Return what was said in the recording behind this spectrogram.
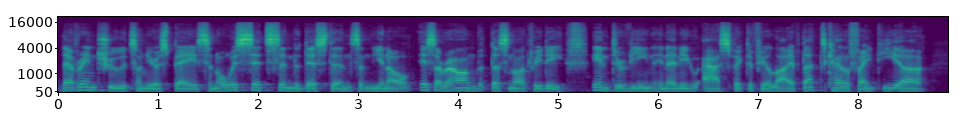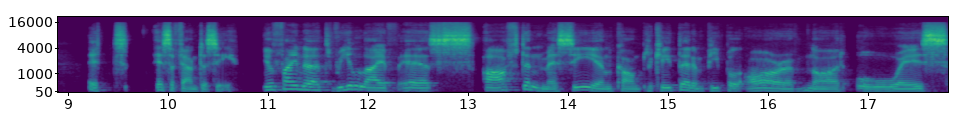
never intrudes on your space and always sits in the distance and you know is around but does not really intervene in any aspect of your life. That kind of idea, it is a fantasy. You'll find that real life is often messy and complicated, and people are not always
